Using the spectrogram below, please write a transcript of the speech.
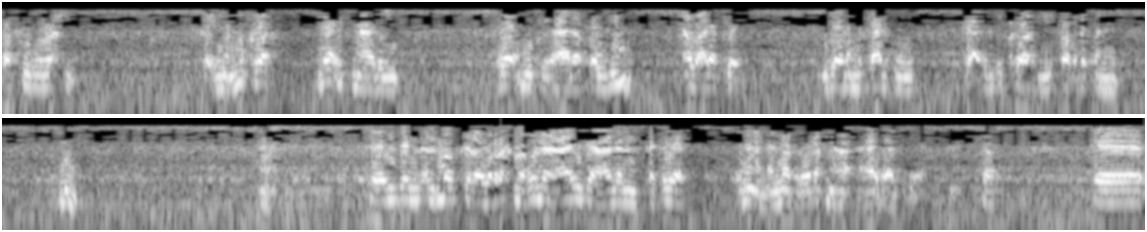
غفور رحيم فإن المكره لا إثم عليه سواء نكر على قول أو على فعل. إذا لم يفعله بعد الإكراه رغبة منه. إذا المغفرة والرحمة هنا عائدة على الفتيات. نعم المغفرة والرحمة عائدة على الفتيات. آه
